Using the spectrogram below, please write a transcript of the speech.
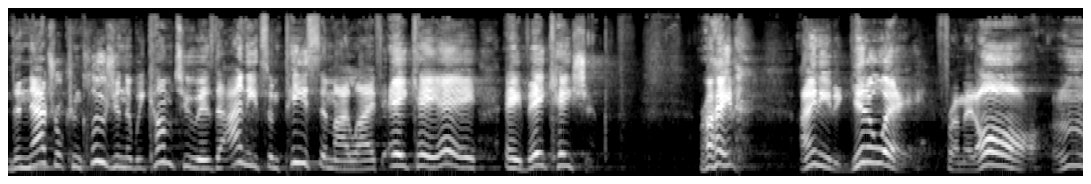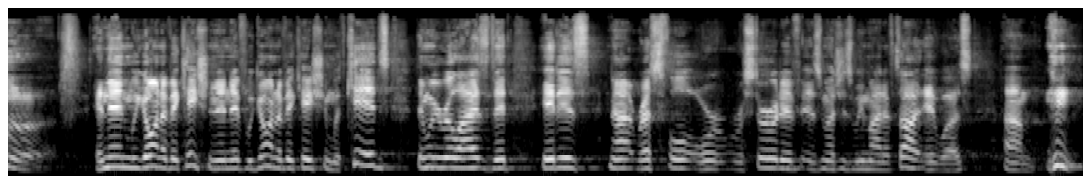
the natural conclusion that we come to is that I need some peace in my life, AKA a vacation, right? I need to get away from it all. Ugh. And then we go on a vacation. And if we go on a vacation with kids, then we realize that it is not restful or restorative as much as we might have thought it was. Um,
